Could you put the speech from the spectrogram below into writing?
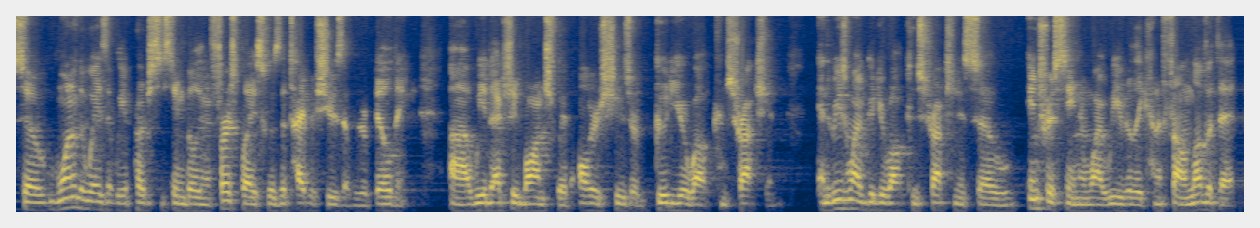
So one of the ways that we approached sustainability in the first place was the type of shoes that we were building. Uh, we had actually launched with Alder Shoes are Goodyear Welt Construction. And the reason why Goodyear Welt Construction is so interesting and why we really kind of fell in love with it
